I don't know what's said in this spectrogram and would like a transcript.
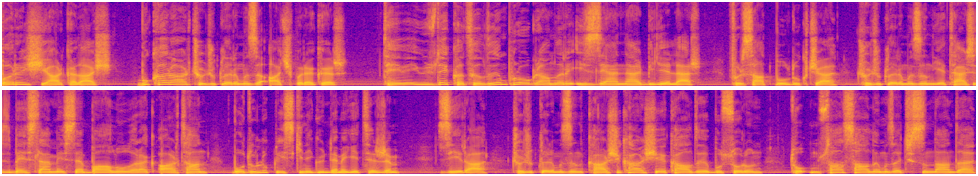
Barış arkadaş, bu karar çocuklarımızı aç bırakır. TV100'de katıldığım programları izleyenler bilirler. Fırsat buldukça çocuklarımızın yetersiz beslenmesine bağlı olarak artan bodurluk riskini gündeme getiririm. Zira çocuklarımızın karşı karşıya kaldığı bu sorun toplumsal sağlığımız açısından da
